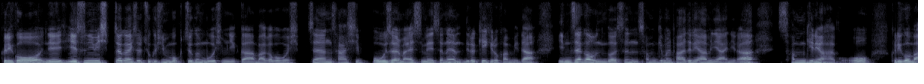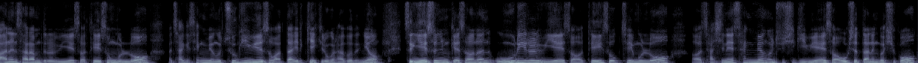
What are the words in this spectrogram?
그리고 예수님이 십자가에서 죽으신 목적은 무엇입니까? 마가복음 10장 45절 말씀에서는 이렇게 기록합니다. 인자가 온 것은 섬김을 받으려 함이 아니라 섬기려 하고 그리고 많은 사람들을 위해서 대속물로 자기 생명을 주기 위해서 왔다 이렇게 기록을 하거든요. 즉 예수님께서는 우리를 위해서 대속 제물로 어, 자신의 생명을 주시기 위해서 오셨다는 것이고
